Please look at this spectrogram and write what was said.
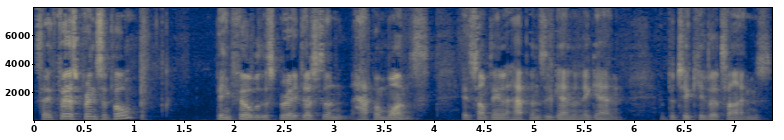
So, first principle being filled with the Spirit doesn't happen once, it's something that happens again and again at particular times.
